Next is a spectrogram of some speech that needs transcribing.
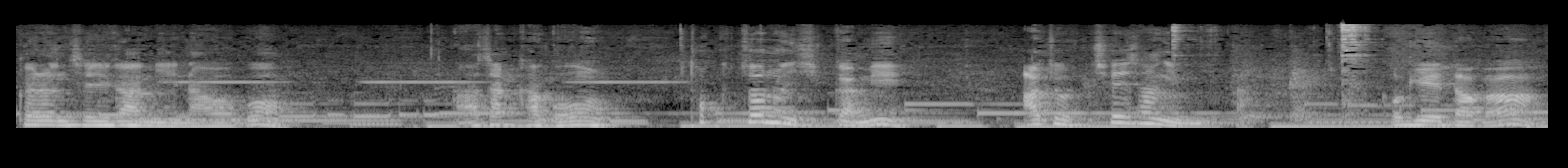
그런 질감이 나오고 아삭하고 톡 쏘는 식감이 아주 최상입니다. 거기에다가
